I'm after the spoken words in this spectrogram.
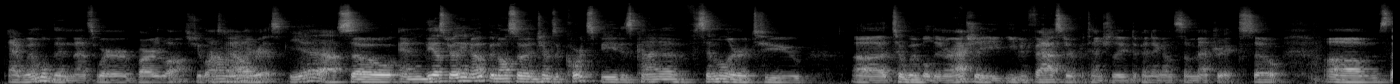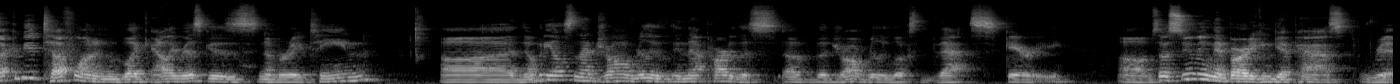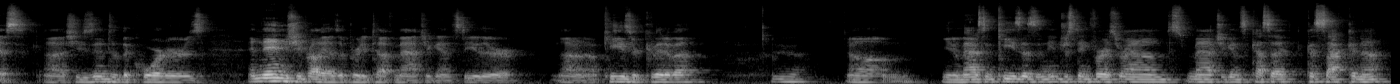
At Wimbledon, that's where Barty lost. She lost Oh, to Ali. Riske. Yeah. So, and the Australian Open also in terms of court speed is kind of similar to uh, to Wimbledon, or actually even faster potentially, depending on some metrics. So, um, so that could be a tough one. And like Ali Riske is number eighteen. Uh, nobody else in that draw really in that part of this of the draw really looks that scary. Um, so assuming that Barty can get past Riske, uh, she's into the quarters, and then she probably has a pretty tough match against either I don't know Keys or Kvitova. Yeah. Um, you know, Madison Keys has an interesting first round match against Kasa- Kasakina.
